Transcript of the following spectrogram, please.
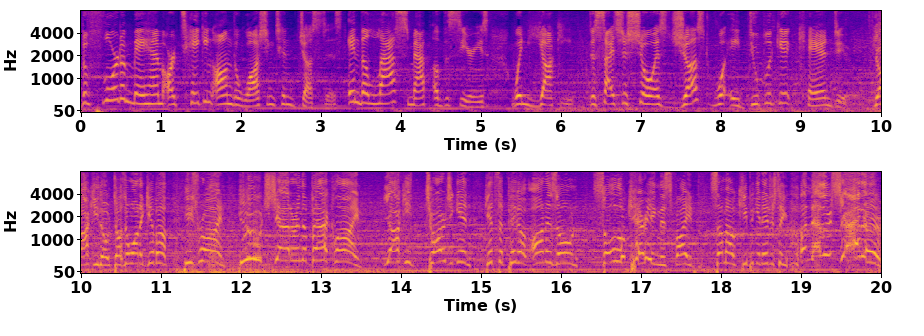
The Florida Mayhem are taking on the Washington Justice in the last map of the series when Yaki decides to show us just what a duplicate can do. Yaki though doesn't want to give up. He's Ryan. Huge shatter in the back line. Yaki charging in, gets the pickup on his own, solo carrying this fight, somehow keeping it interesting. Another shatter!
